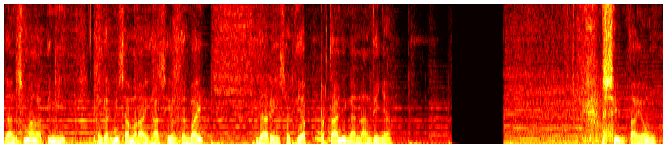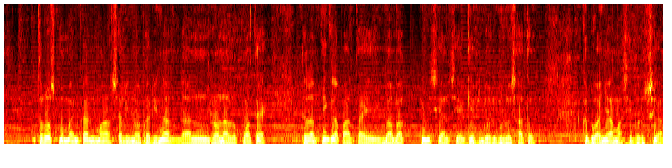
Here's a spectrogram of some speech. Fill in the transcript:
dan semangat tinggi agar bisa meraih hasil terbaik dari setiap pertandingan nantinya Sintayong terus memainkan Marcelino Ferdinand dan Ronaldo Kuate dalam tiga partai babak penyisian SEA Games 2021. Keduanya masih berusia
